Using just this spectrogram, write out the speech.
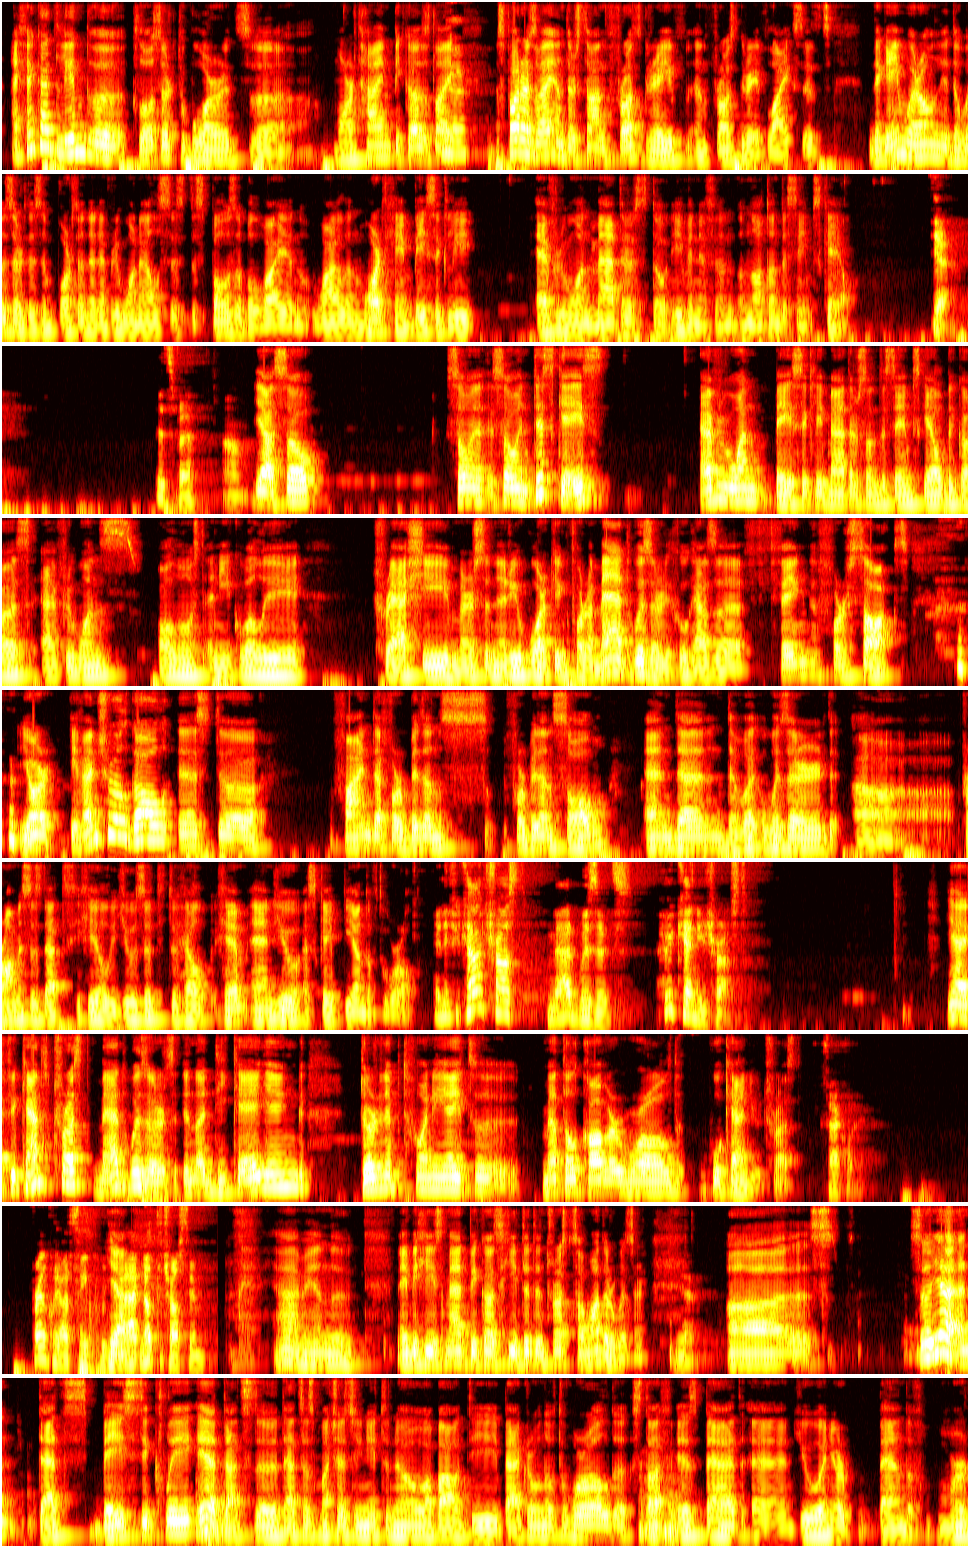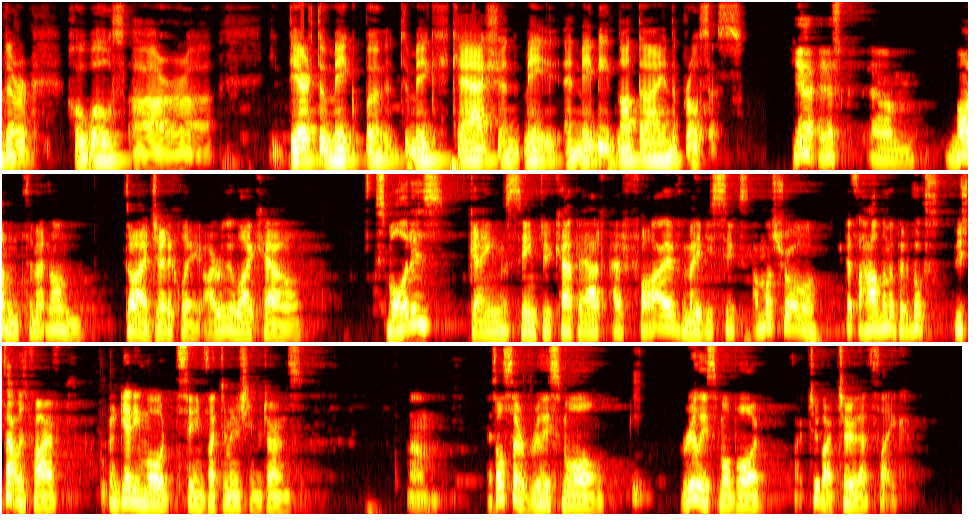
I think I'd lean uh, closer towards uh, Mordheim because, like, yeah. as far as I understand, Frostgrave and Frostgrave likes it's the game where only the wizard is important and everyone else is disposable. While in, while in Mordheim, basically everyone matters, though even if not on the same scale. Yeah, it's fair. Um, yeah. So, so so in this case, everyone basically matters on the same scale because everyone's almost an equally trashy mercenary working for a mad wizard who has a thing for socks. Your eventual goal is to find the forbidden forbidden psalm, and then the wizard uh, promises that he'll use it to help him and you escape the end of the world. And if you can't trust mad wizards, who can you trust? Yeah, if you can't trust mad wizards in a decaying Turnip 28 uh, metal cover world, who can you trust? Exactly. Frankly, I think we're yeah. mad not to trust him. Yeah, I mean, uh, maybe he's mad because he didn't trust some other wizard. Yeah. Uh, so yeah, and that's basically it. That's the that's as much as you need to know about the background of the world. Stuff is bad, and you and your band of murder hobos are uh, there to make to make cash and may and maybe not die in the process. Yeah, it is um, non non diegetically. I really like how small it is. Gangs seem to cap out at five, maybe six. I'm not sure that's a hard limit, but it looks you start with five, and getting more seems like diminishing returns. Um, it's also really small, really small board, like two by two. That's like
